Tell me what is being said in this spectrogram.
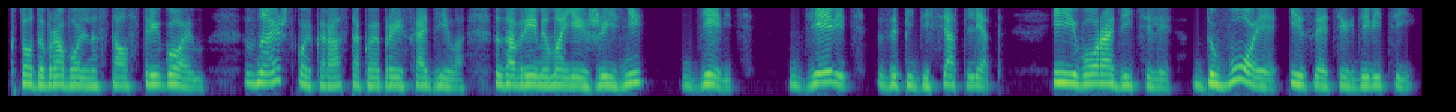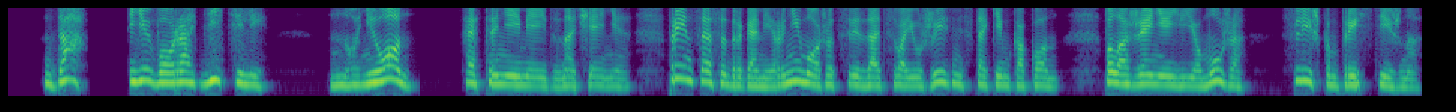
кто добровольно стал стригоем. Знаешь, сколько раз такое происходило за время моей жизни? Девять. Девять за пятьдесят лет. И его родители — двое из этих девяти. Да, его родители! Но не он! Это не имеет значения. Принцесса Драгомир не может связать свою жизнь с таким, как он. Положение ее мужа слишком престижно.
